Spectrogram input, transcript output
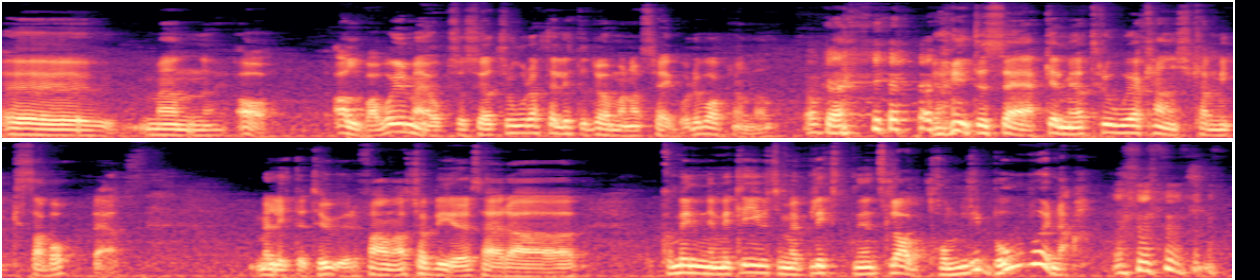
Eh, men ja, Alva var ju med också så jag tror att det är lite Drömmarnas trädgård i bakgrunden. Okej. Jag är inte säker men jag tror jag kanske kan mixa bort det. Med lite tur, för annars så blir det så här... Uh, kom in i mitt liv som ett blixtnedslag, Tom Liborna.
